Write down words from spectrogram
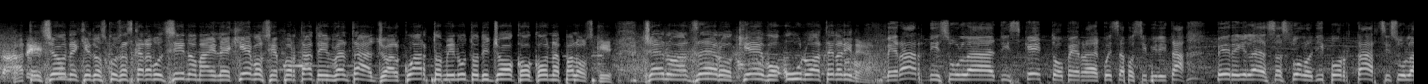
Attenzione, chiedo scusa Scaramuzzino, ma il Chievo si è portato in vantaggio al quarto quarto minuto di gioco con Paloschi. Genoa 0, Chievo 1 a te la linea. Berardi sul dischetto per questa possibilità per il Sassuolo di portarsi sul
